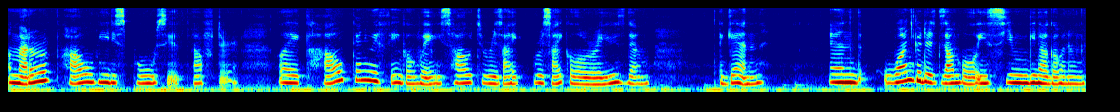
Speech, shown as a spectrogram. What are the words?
a matter of how we dispose it after. Like, how can we think of ways how to recy- recycle or reuse them again? And one good example is yung ginagawa ng,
